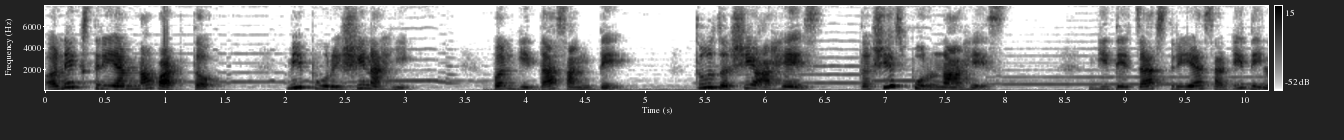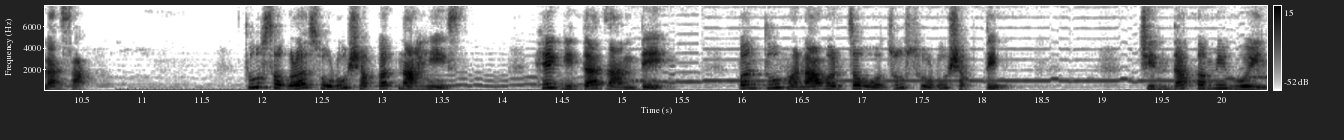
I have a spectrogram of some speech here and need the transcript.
अनेक स्त्रियांना वाटतं मी पुरेशी नाही. पण गीता सांगते तू जशी आहेस तशीच पूर्ण आहेस. गीतेचा स्त्रियासाठी दिलासा. तू सगळं सोडू शकत नाहीस. हे गीता जाणते पण तू मनावरचं ओझू सोडू शकते. चिंता कमी होईल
